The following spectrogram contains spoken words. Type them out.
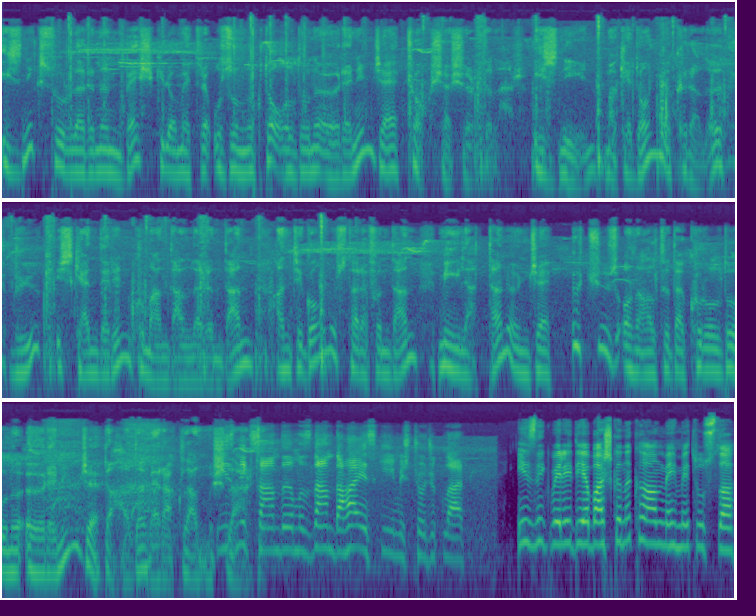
İznik surlarının 5 kilometre uzunlukta olduğunu öğrenince çok şaşırdılar. İznik'in Makedonya kralı Büyük İskender'in kumandanlarından Antigonus tarafından milattan önce 316'da kurulduğunu öğrenince daha da meraklanmışlar. İznik sandığımızdan daha eskiymiş çocuklar. İznik Belediye Başkanı Kaan Mehmet Usta,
